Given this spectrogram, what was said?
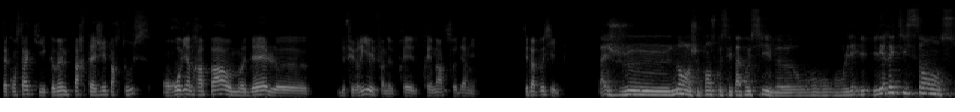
C'est un constat qui est quand même partagé par tous. On ne reviendra pas au modèle de février, enfin de pré-mars dernier. C'est pas possible. Bah, non, je pense que c'est pas possible. les, réticences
